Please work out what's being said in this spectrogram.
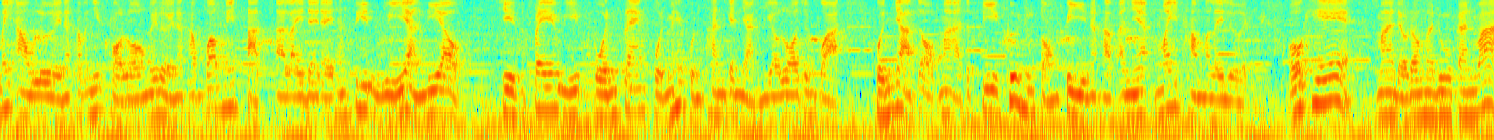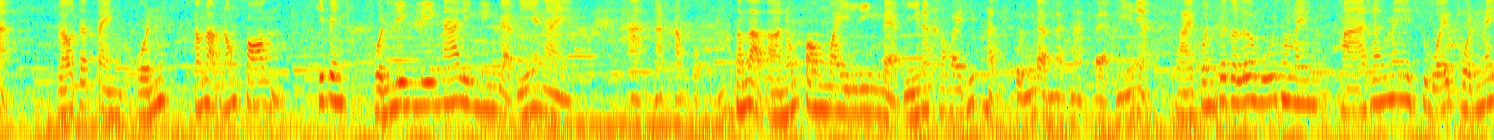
ไม่เอาเลยนะครับ อันนี้ขอร้องไว้เลยนะครับ ว่าไม่ตัดอะไรใด ๆ ทั้งสิ้นหวีอย่างเดียวฉีดสเปรย์หวีขนแปลงขนไม่ให้ขนพันกันอย่างเดียวรอจนกว่า ขนหยาบจะออกมาอาจจะปีครึ่งถึง 2 ปีนะครับ อันเนี้ยไม่ทำอะไรเลย โอเค มาเดี๋ยวเรามาดูกันว่า เราจะแต่งขนสำหรับน้องปอมที่เป็นขนลิงลิงหน้าลิงลิงแบบนี้ยังไงอะนะครับผมสำหรับน้องปอมวัยลิงแบบนี้นะครับวัยที่ผัดขนแบบหนักๆแบบนี้เนี่ยหลายคนก็จะเริ่มรู้ทำไมหมาฉันไม่สวยขนไม่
